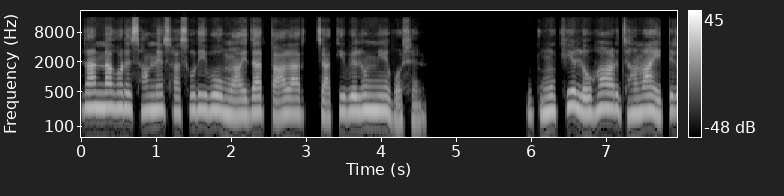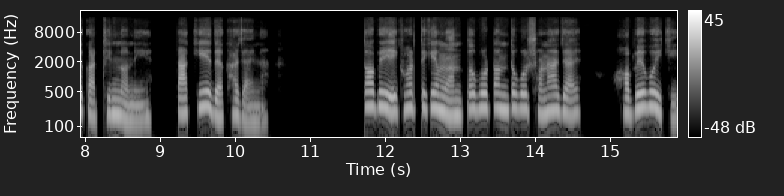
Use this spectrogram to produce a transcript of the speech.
রান্নাঘরের সামনে শাশুড়ি বউ ময়দার তাল আর চাকি বেলুন নিয়ে বসেন। মুখে লোহা আর ঝামা ইটের কাঠিন্য নিয়ে। তাকিয়ে দেখা যায় না। তবে এ ঘর থেকে মন্তব্য টন্তব্য শোনা যায় হবে বই কি?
